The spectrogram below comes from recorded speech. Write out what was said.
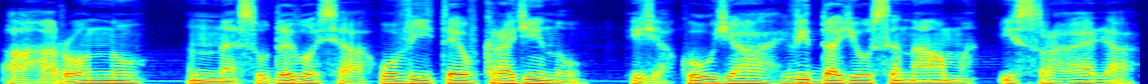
Агарону не судилося увійти в країну, яку я віддаю синам Ісраеля.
